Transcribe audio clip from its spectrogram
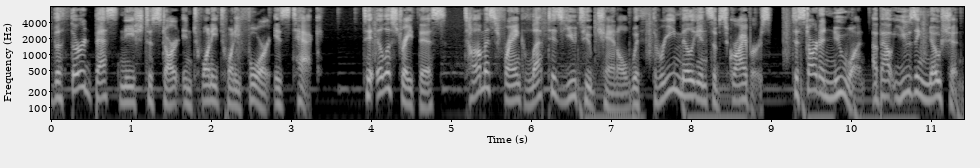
The third best niche to start in 2024 is tech. To illustrate this, Thomas Frank left his YouTube channel with 3 million subscribers to start a new one about using Notion.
